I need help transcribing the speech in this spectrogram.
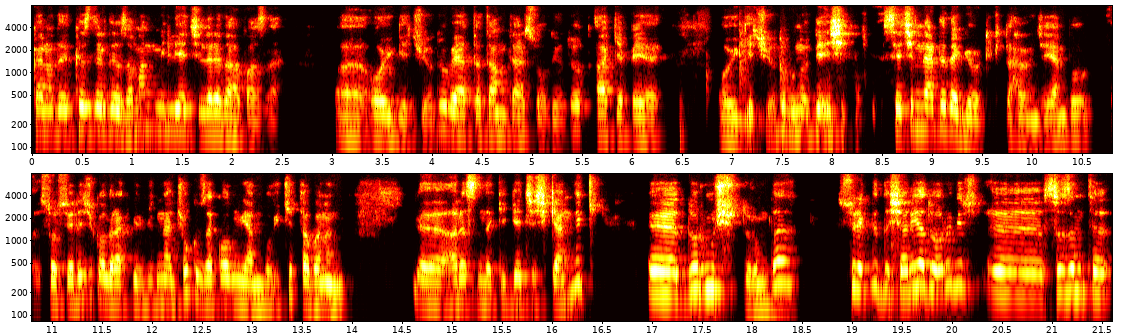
kanadı kızdırdığı zaman milliyetçilere daha fazla oy geçiyordu veyahut da tam tersi oluyordu. AKP'ye oy geçiyordu. Bunu değişik seçimlerde de gördük daha önce. Yani bu sosyolojik olarak birbirinden çok uzak olmayan bu iki tabanın e, arasındaki geçişkenlik e, durmuş durumda. Sürekli dışarıya doğru bir e, sızıntı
